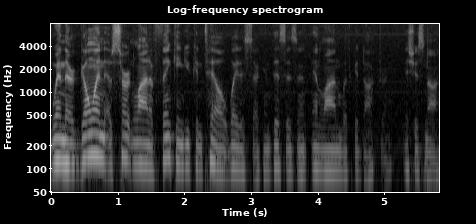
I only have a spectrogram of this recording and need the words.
When they're going a certain line of thinking, you can tell, wait a second, this isn't in line with good doctrine. It's just not.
